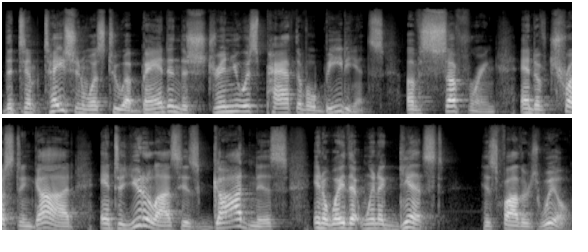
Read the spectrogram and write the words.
the temptation was to abandon the strenuous path of obedience, of suffering, and of trust in God, and to utilize his godness in a way that went against his Father's will.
